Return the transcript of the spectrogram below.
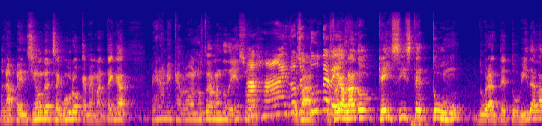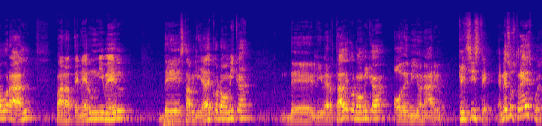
la pensión del seguro que me mantenga. Espérame, cabrón, no estoy hablando de eso. Ajá, es donde O sea, tú te estoy ves. hablando, ¿qué hiciste tú durante tu vida laboral para tener un nivel de estabilidad económica, de libertad económica o de millonario? ¿Qué hiciste? En esos tres, pues.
